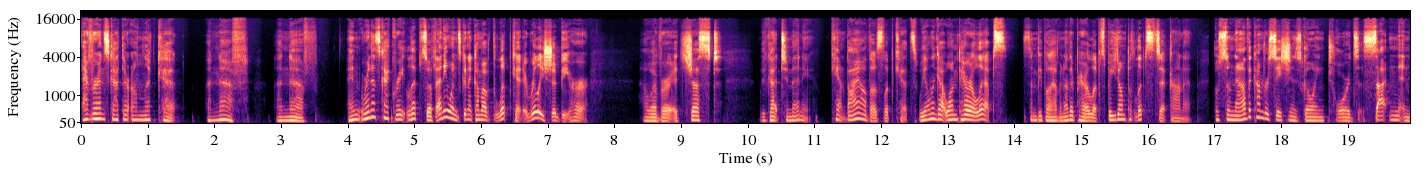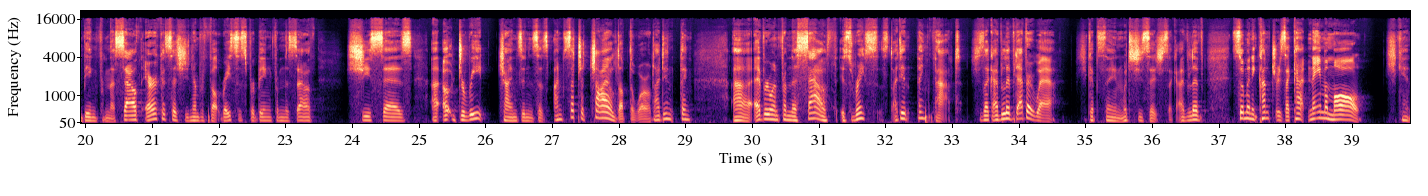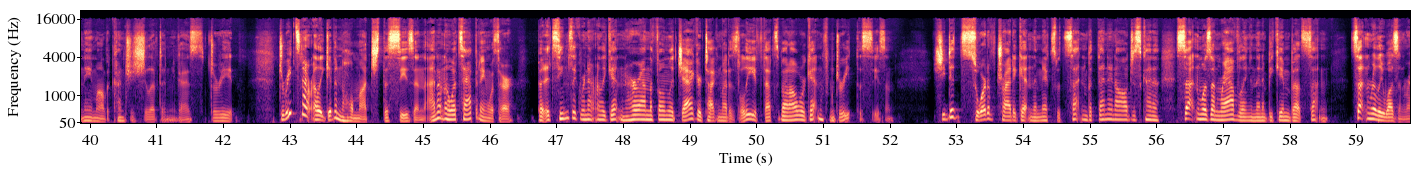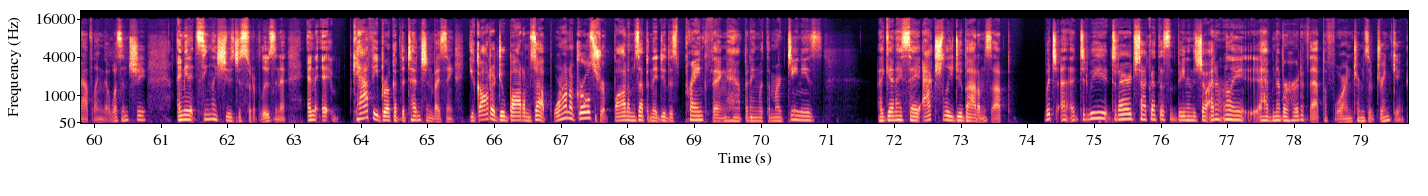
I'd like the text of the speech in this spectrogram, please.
Everyone's got their own lip kit. Enough. Enough. And Rinna's got great lips. So if anyone's going to come up with the lip kit, it really should be her. However, it's just we've got too many. Can't buy all those lip kits. We only got one pair of lips. Some people have another pair of lips, but you don't put lipstick on it. Oh, so now the conversation is going towards Sutton and being from the South. Erika says she never felt racist for being from the South. She says, uh, oh, Dorit chimes in and says, I'm such a child of the world. I didn't think uh, everyone from the South is racist. I didn't think that. She's like, I've lived everywhere. She kept saying, what did she say? She's like, I've lived so many countries, I can't name them all. She can't name all the countries she lived in, you guys. Dorit. Dorit's not really given a whole much this season. I don't know what's happening with her, but it seems like we're not really getting her on the phone with Jagger talking about his leaf. That's about all we're getting from Dorit this season. She did sort of try to get in the mix with Sutton, but then it all just kind of, Sutton was unraveling and then it became about Sutton. Sutton really was unraveling though, wasn't she? I mean, it seemed like she was just sort of losing it. And it, Kathy broke up the tension by saying, You gotta do bottoms up. We're on a girls' trip, bottoms up. And they do this prank thing happening with the martinis. Again, I say actually do bottoms up. Which uh, did we did I already talk about this at the beginning of the show? I don't really have never heard of that before in terms of drinking.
